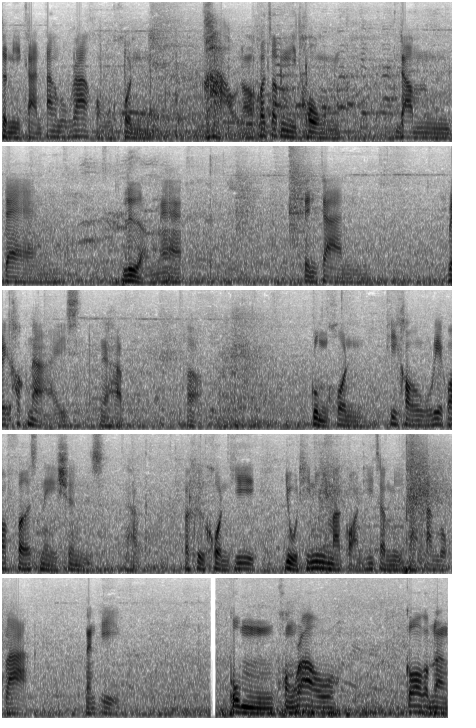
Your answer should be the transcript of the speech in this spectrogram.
จะมีการตั้งรกรากของคนขาวเนาะก็จะมีธงดำแดงเหลืองนะฮะเป็นการ recognize นะครับกลุ่มคนที่เขาเรียกว่า First Nations นะครับก็คือคนที่อยู่ที่นี่มาก่อนที่จะมีการตั้งรกราก นั่นเอง กลุ่มของเราก็กำลัง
